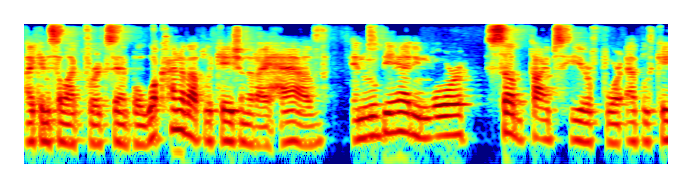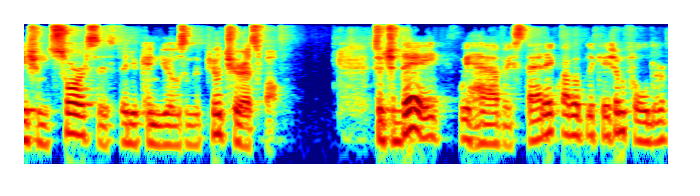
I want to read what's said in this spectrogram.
I can select, for example, what kind of application that I have, and we'll be adding more subtypes here for application sources that you can use in the future as well. So today we have a static web application folder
